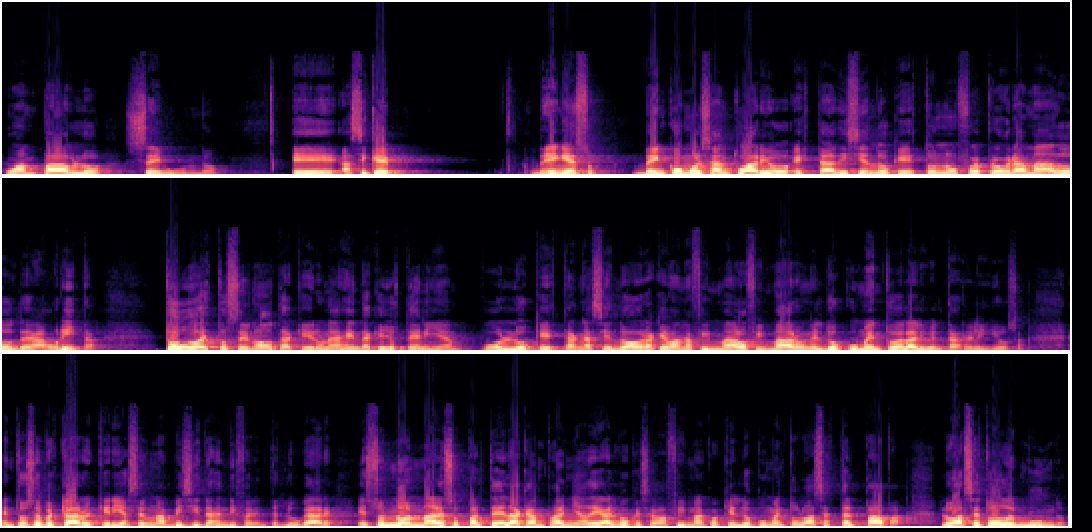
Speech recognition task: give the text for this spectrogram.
Juan Pablo II. Eh, así que ven eso, ven cómo el santuario está diciendo que esto no fue programado de ahorita. Todo esto se nota que era una agenda que ellos tenían por lo que están haciendo ahora que van a firmar o firmaron el documento de la libertad religiosa. Entonces, pues claro, él quería hacer unas visitas en diferentes lugares. Eso es normal, eso es parte de la campaña de algo que se va a firmar cualquier documento. Lo hace hasta el Papa, lo hace todo el mundo.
